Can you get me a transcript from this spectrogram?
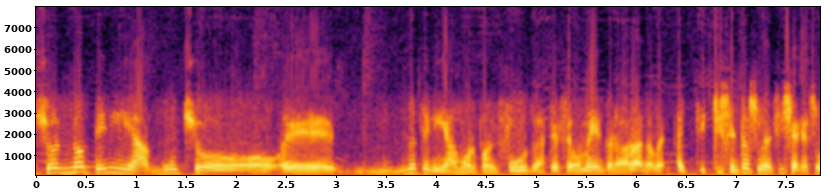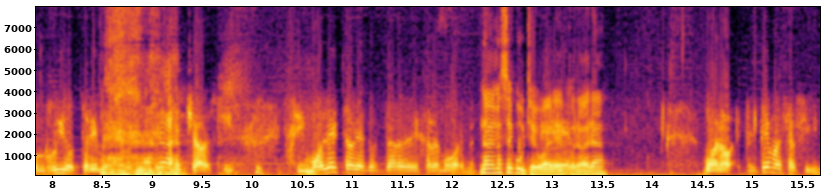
Yo no tenía mucho, eh, no tenía amor por el fútbol hasta ese momento, la verdad. No me- estoy sentado sobre una silla que hace un ruido tremendo. no sé si si, si molesta voy a tratar de dejar de moverme. No, no se escucha igual, Eh, ¿eh? Por ahora. Bueno, el tema es así.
